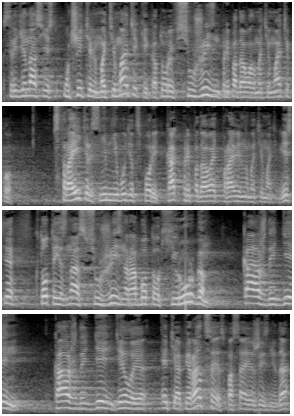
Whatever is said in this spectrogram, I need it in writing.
среди нас есть учитель математики, который всю жизнь преподавал математику, строитель с ним не будет спорить, как преподавать правильно математику. Если кто-то из нас всю жизнь работал хирургом, каждый день, каждый день делая эти операции, спасая жизни, да,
